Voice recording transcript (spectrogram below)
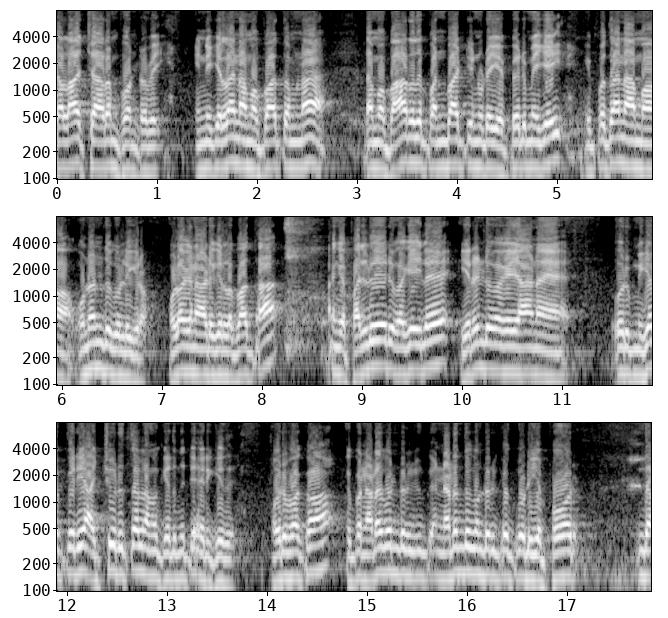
கலாச்சாரம் போன்றவை. இன்றைக்கெல்லாம் நம்ம பார்த்தோம்னா நம்ம பாரத பண்பாட்டினுடைய பெருமையை இப்போ தான் நாம் உணர்ந்து கொள்கிறோம். உலக நாடுகளில் பார்த்தா அங்கே பல்வேறு வகையில் இரண்டு வகையான ஒரு மிகப்பெரிய அச்சுறுத்தல் நமக்கு இருந்துகிட்டே இருக்குது. ஒரு பக்கம் இப்போ நடந்து நடந்து கொண்டிருக்கக்கூடிய போர் இந்த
